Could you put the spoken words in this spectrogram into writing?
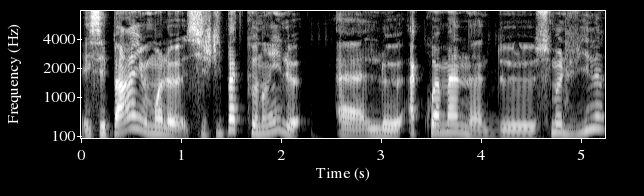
Et c'est pareil, moi, le, si je dis pas de conneries, le, euh, le Aquaman de Smallville,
